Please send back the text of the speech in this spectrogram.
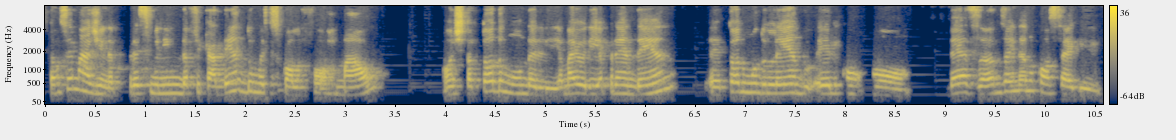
Então você imagina, para esse menino ainda ficar dentro de uma escola formal, onde está todo mundo ali, a maioria aprendendo, é, todo mundo lendo, ele com, com 10 anos ainda não consegue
